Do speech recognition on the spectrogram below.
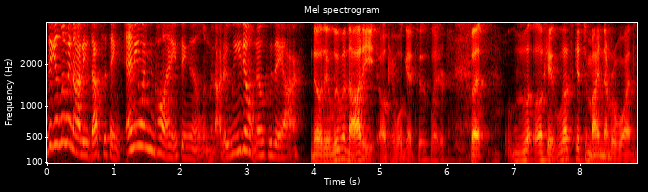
the Illuminati. That's the thing. Anyone can call anything the Illuminati. We don't know who they are. No, the Illuminati. Okay, we'll get to this later. But okay, let's get to my number one.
